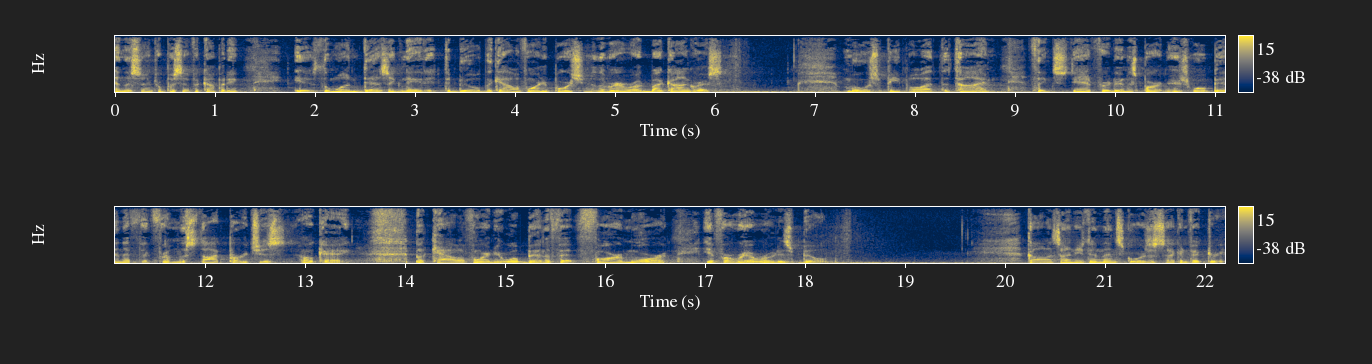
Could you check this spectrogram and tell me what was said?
and the Central Pacific Company is the one designated to build the California portion of the railroad by Congress. Most people at the time think Stanford and his partners will benefit from the stock purchase, okay, but California will benefit far more if a railroad is built. Collis Huntington then scores a second victory.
